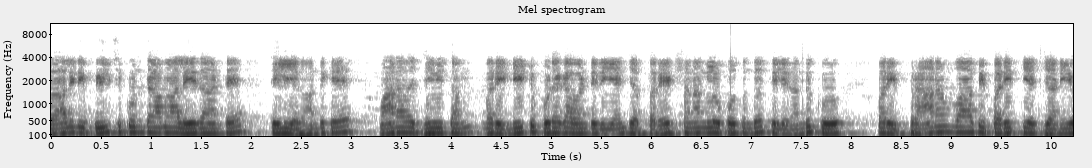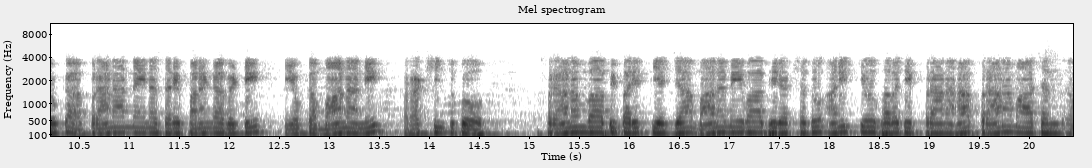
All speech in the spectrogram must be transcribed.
గాలిని పీల్చుకుంటామా లేదా అంటే తెలియదు. అందుకే మానవ జీవితం మరి నీటి బుడగ వంటిది అని చెప్తారు. ఏ క్షణంలో పోతుందో తెలియదు. అందుకు మరి ప్రాణం వాపి పరిత్యజ్య. నీ యొక్క ప్రాణాన్నైనా సరే పనంగా పెట్టి నీ యొక్క మానాన్ని రక్షించుకో. ప్రాణం వాపి పరిత్యజ్య మానమేవాభిరక్షతు అనిత్యో భవతి ప్రాణ ప్రాణమాచంద్ర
